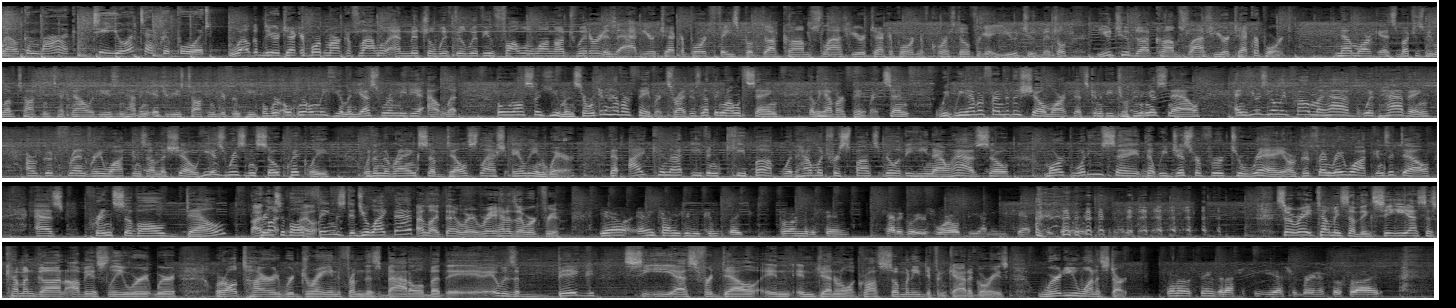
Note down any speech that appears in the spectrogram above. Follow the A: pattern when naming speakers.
A: Welcome back to your Tech Report.
B: Welcome to your Tech Report. Mark Aflalo and Mitchell Whitfield with you. Follow along on Twitter. It is at your Tech Report, Facebook.com slash your Tech Report. And of course, don't forget YouTube, Mitchell. YouTube.com slash your Tech Report.
C: Now, Mark, as much as we love talking technologies and having interviews talking to different people, we're, we're only human. Yes, we're a media outlet, but we're also human. So we're going to have our favorites, right? There's nothing wrong with saying that we have our favorites. And we, we have a friend of the show, Mark, that's going to be joining us now. And here's the only problem I have with having our good friend Ray Watkins on the show. He has risen so quickly within the ranks of Dell slash Alienware that I cannot even keep up with how much responsibility he now has. So, Mark, what do you say that we just referred to Ray, our good friend Ray Watkins at Dell, as Prince of all Dell?
B: I
C: Prince
B: li-
C: of all
B: I li-
C: things? Did you like that?
B: I like that. Ray, Ray, how does that work for you?
D: You know, anytime you can be like thrown into the same category as royalty, I mean, you can't take that away from somebody.
B: So, Ray, tell me something. CES has come and gone. Obviously, we're we're we're all tired. We're drained from this battle, but it, it was a big CES for Dell in in general across so many different categories. Where do you want to start?
D: One of those things that after CES, your brain is so fried.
